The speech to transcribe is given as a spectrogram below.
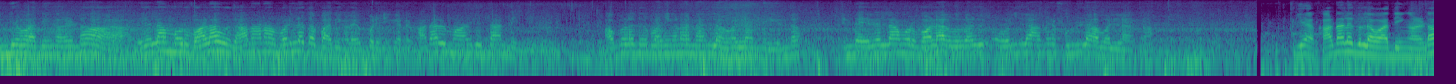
இங்கே பார்த்தீங்கன்னா இதெல்லாம் ஒரு வளவு தான் ஆனால் வெள்ளத்தை பார்த்தீங்களா எப்படி நிற்கிற கடல் மாதிரி தான் நிற்கும் அவ்வளவு பார்த்தீங்கன்னா நல்ல வெள்ளம் இந்த இந்த இதெல்லாம் ஒரு வளவுகள் எல்லாமே ஃபுல்லாக வெள்ளம் தான் ஏ கடலுக்குள்ள பார்த்தீங்கன்னா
